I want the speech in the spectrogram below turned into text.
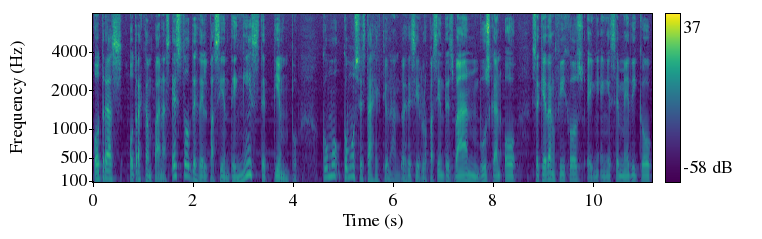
otras, otras campanas. Esto desde el paciente en este tiempo, ¿cómo, ¿cómo se está gestionando? Es decir, los pacientes van, buscan o se quedan fijos en, en ese médico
